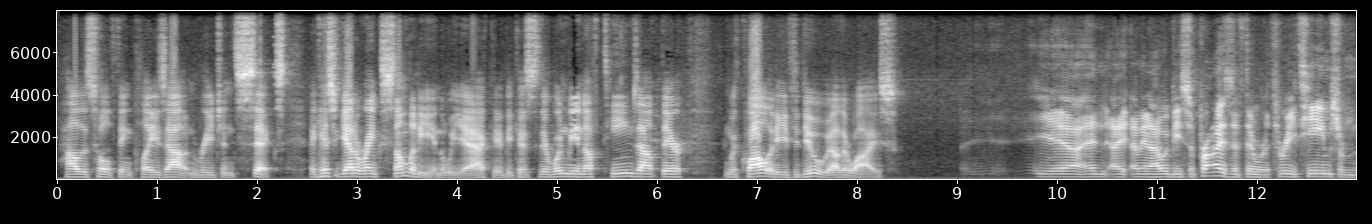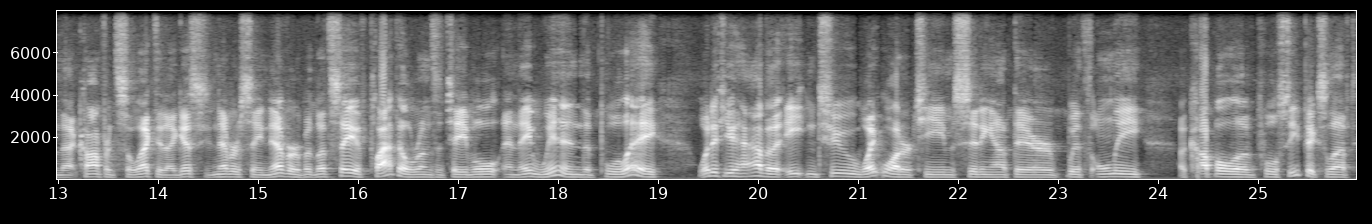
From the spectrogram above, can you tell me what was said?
how this whole thing plays out in Region 6. I guess you got to rank somebody in the WIAC because there wouldn't be enough teams out there with quality to do otherwise. Yeah, and I, I, mean, I would be surprised if there were three teams from that conference selected. I guess you never say never, but let's say if Platteville runs the table and they win the Pool A, what if you have a eight and two Whitewater team sitting out there with only a couple of Pool C picks left?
